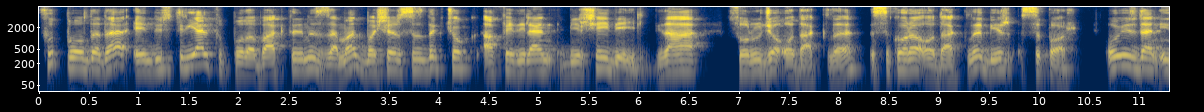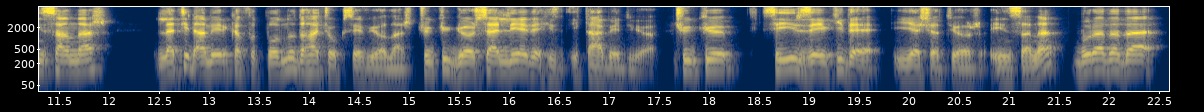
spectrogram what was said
Futbolda da endüstriyel futbola baktığınız zaman başarısızlık çok affedilen bir şey değil. Daha sonuca odaklı, skora odaklı bir spor. O yüzden insanlar Latin Amerika futbolunu daha çok seviyorlar. Çünkü görselliğe de hitap ediyor. Çünkü seyir zevki de yaşatıyor insana. Burada da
